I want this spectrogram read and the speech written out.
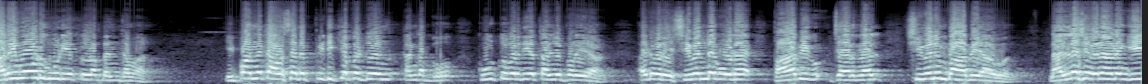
അറിവോട് കൂടിയിട്ടുള്ള ബന്ധമാണ്. ഇപ്പൊ എന്നിട്ട് അവസാനം പിടിക്കപ്പെട്ടു എന്ന് കണ്ടപ്പോ കൂട്ടുപ്രതിയെ തള്ളിപ്പറയുകയാണ്. അതിന് പറയും ശിവന്റെ കൂടെ പാപി ചേർന്നാൽ ശിവനും പാപിയാവുമെന്ന്. നല്ല ശിവനാണെങ്കിൽ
